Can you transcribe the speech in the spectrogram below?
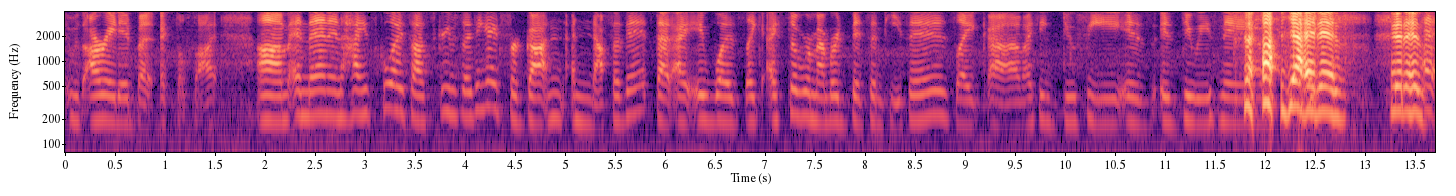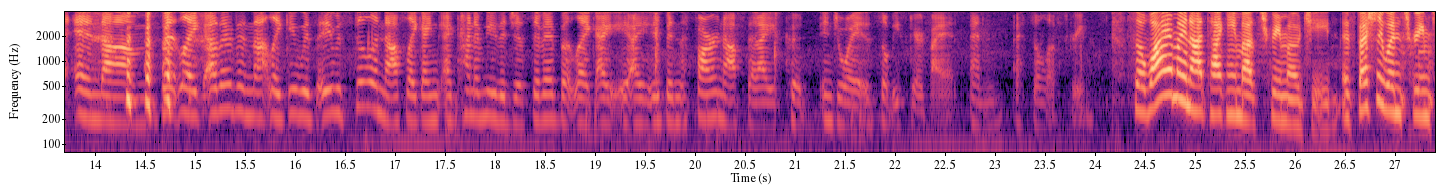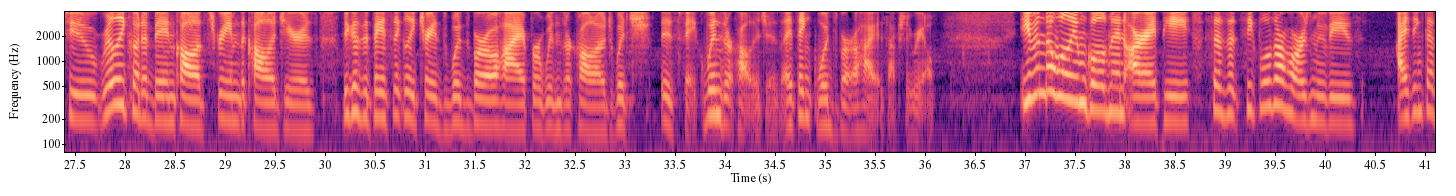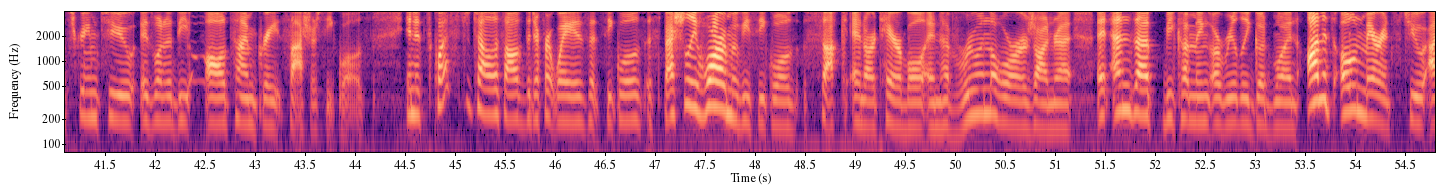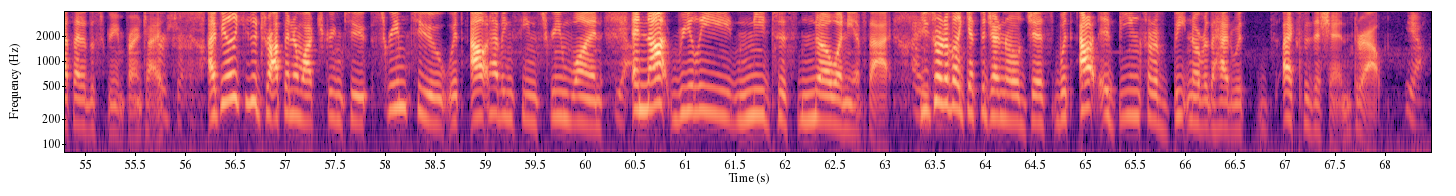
it was R rated, but I still saw it. Um, and then in high school, I saw Scream, so I think I'd forgotten enough of it that I it was like I still remembered bits and pieces. Like um, I think Doofy is is Dewey's name. yeah, it is. It is. and um but like other than that like it was it was still enough like i, I kind of knew the gist of it but like i i had been far enough that i could enjoy it and still be scared by it and i still love scream So why am I not talking about Scream OG? Especially when Scream 2 really could have been called Scream the College Years because it basically trades Woodsboro High for Windsor College, which is fake. Windsor College is. I think Woodsboro High is actually real. Even though William Goldman, RIP, says that sequels are horror movies, I think that Scream 2 is one of the all time great slasher sequels. In its quest to tell us all of the different ways that sequels, especially horror movie sequels, suck and are terrible and have ruined the horror genre, it ends up becoming a really good one on its own merits too, outside of the Scream franchise. sure. I feel like you could drop in and watch Scream 2, Scream 2 without having seen Scream 1 Yeah. and not really need to know any of that. you sort of like get the general gist without it being sort of beaten over the head with exposition throughout. yeah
